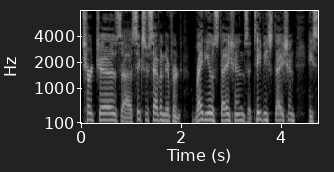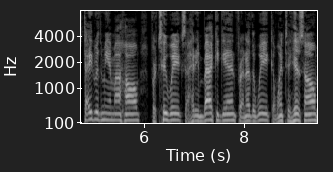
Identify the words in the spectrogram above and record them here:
churches, uh, six or seven different radio stations, a TV station. He stayed with me in my home for two weeks. I had him back again for another week. I went to his home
